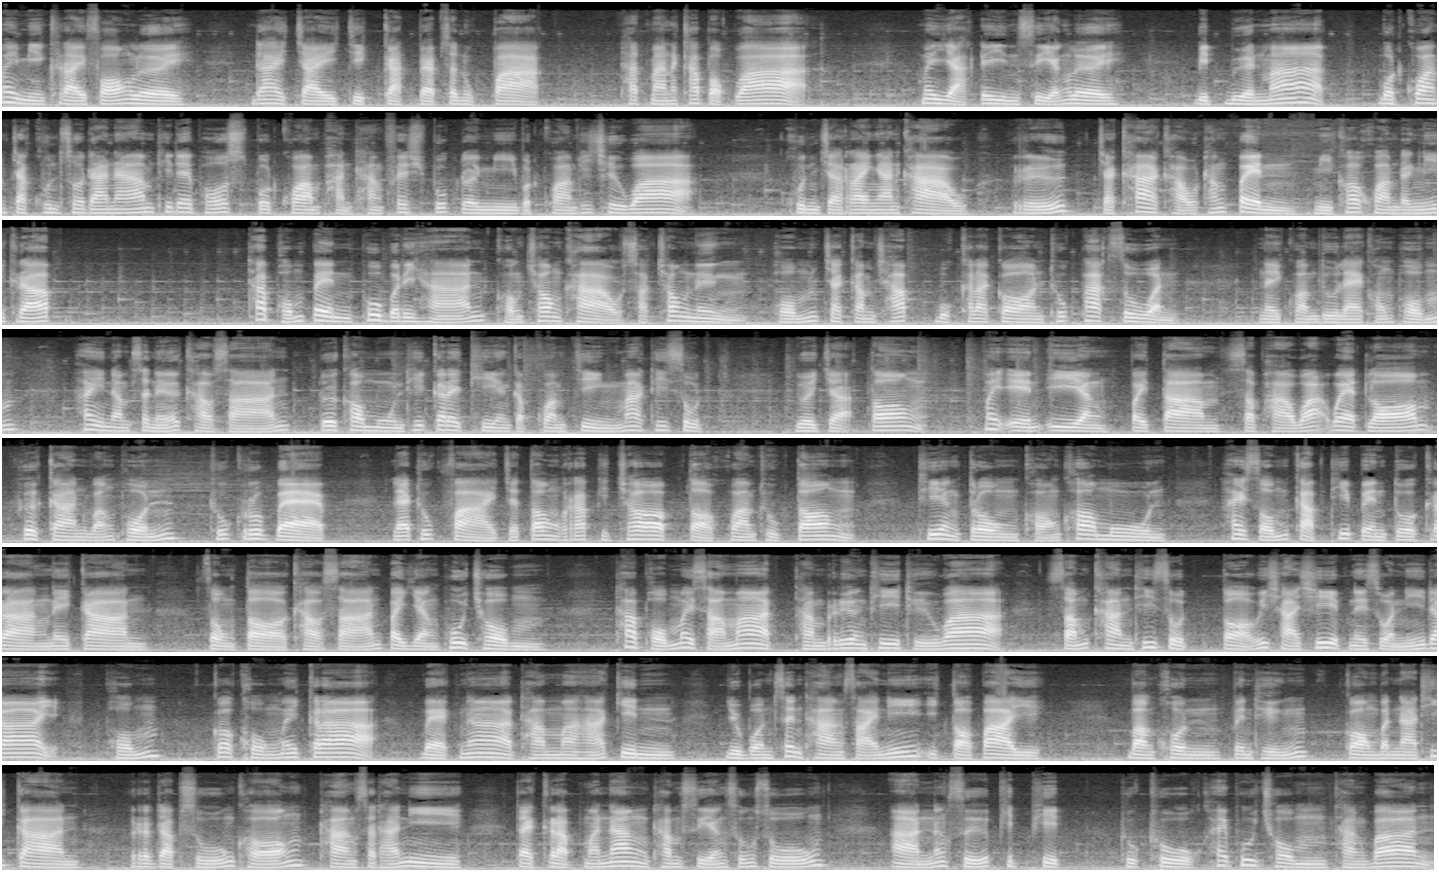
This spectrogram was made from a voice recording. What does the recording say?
ไม่มีใครฟ้องเลย ได้ใจจิกกัดแบบสนุกปาก ถัดมานะครับบอกว่า ไม่อยากได้ยินเสียงเลย บิดเบือนมากบทความจากคุณโซดาน้ำที่ได้โพสต์ บทความผ่านทาง Facebook โดยมีบทความที่ชื่อว่า คุณจะรายงานข่าว หรือจะฆ่าเขาทั้งเป็นมีข้อความดังนี้ครับ ถ้าผมเป็นผู้บริหารของช่องข่าวสักช่องหนึ่ง ผมจะกำชับบุคลากรทุกภาคส่วน ในความดูแลของผมให้นำเสนอข่าวสารด้วยข้อมูลที่ใกล้เคียงกับความจริงมากที่สุด โดยจะต้องไม่เอ็นเอียงไปตามสภาวะแวดล้อม เพื่อการหวังผลทุกรูปแบบ และทุกฝ่ายจะต้องรับผิดชอบต่อความถูกต้อง เที่ยงตรงของข้อมูล ให้สมกับที่เป็นตัวกลางในการส่งต่อข่าวสารไปยังผู้ชม ถ้าผมไม่สามารถทำเรื่องที่ถือว่าสำคัญที่สุดต่อวิชาชีพในส่วนนี้ได้ ผมก็คงไม่กล้า แบกหน้าทำมาหากิน อยู่บนเส้นทางสายนี้อีกต่อไป บางคนเป็นถึงกองบรรณาธิการ ระดับสูงของทางสถานี แต่กลับมานั่งทำเสียงสูงๆ อ่านหนังสือผิด ถูกๆ ให้ผู้ชมทางบ้าน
